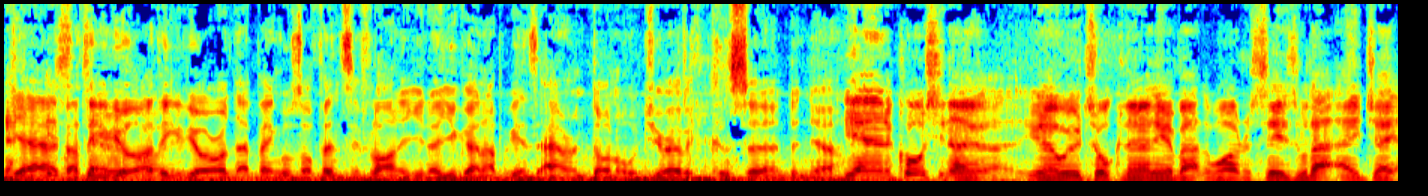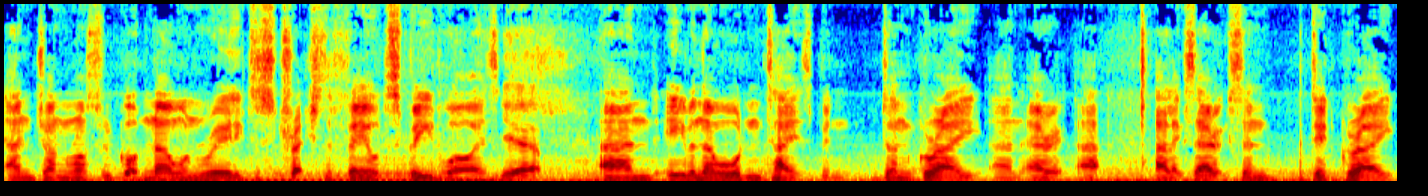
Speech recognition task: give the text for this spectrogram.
Yeah, I think if you're I think if you're on that Bengals offensive line and you know you're going up against Aaron Donald, you're a bit concerned, didn't you? Yeah, and of course, you know, uh, you know, we were talking earlier about the wide receivers. Without AJ and John Ross, we've got no one really to stretch the field speed-wise. Yeah. And even though Auden Tate's been done great, and Eric, uh, Alex Erickson did great,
